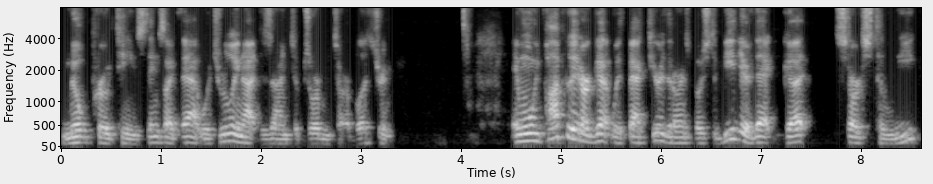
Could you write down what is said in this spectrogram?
milk proteins, things like that, which really not designed to absorb into our bloodstream. And when we populate our gut with bacteria that aren't supposed to be there, that gut starts to leak.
